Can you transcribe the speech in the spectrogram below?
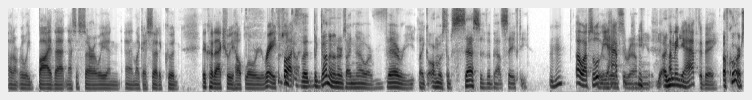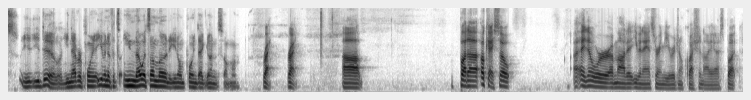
I don't really buy that necessarily, and and like I said, it could it could actually help lower your rates. Especially but the the gun owners I know are very like almost obsessive about safety. Mm-hmm. Oh, absolutely, you have to. Me. I, mean, I mean, you have to be. Of course, you, you do. You never point, even if it's you know it's unloaded, you don't point that gun at someone. Right, right. Uh, but uh, okay, so I know we're I'm not even answering the original question I asked, but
